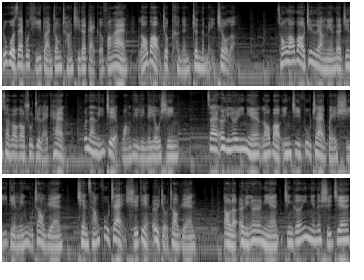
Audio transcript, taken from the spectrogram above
如果再不提短中长期的改革方案，劳保就可能真的没救了。从劳保近两年的精算报告数据来看，不难理解王丽玲的忧心。在二零二一年，劳保应计负债为十一点零五兆元，潜藏负债十点二九兆元。到了二零二二年，仅隔一年的时间，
